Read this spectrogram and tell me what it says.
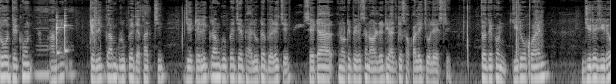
তো দেখুন, আমি টেলিগ্রাম গ্রুপে দেখাচ্ছি। যে টেলিগ্রাম গ্রুপে যে ভ্যালুটা বেড়েছে সেটার নোটিফিকেশান অলরেডি আজকে সকালেই চলে এসছে। তো দেখুন zero point zero zero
